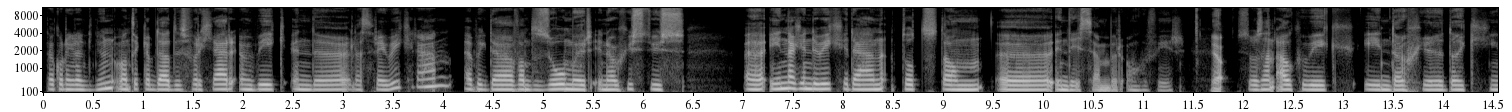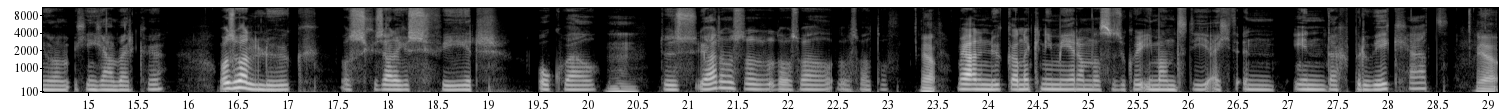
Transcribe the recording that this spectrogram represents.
dat kon ik dan niet doen. Want ik heb dat dus vorig jaar een week in de lesvrije week gedaan. Heb ik dat van de zomer in augustus eh, één dag in de week gedaan tot dan eh, in december ongeveer. Ja. Dus was dan elke week één dagje dat ik ging, ging gaan werken. Was wel leuk. Was een gezellige sfeer. Ook wel. Mhm. Dus ja, dat was, dat was, wel, dat was wel tof. Ja. Maar ja, nu kan ik niet meer, omdat ze zoeken iemand die echt in één dag per week gaat. Ja.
